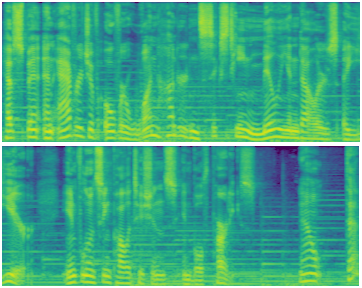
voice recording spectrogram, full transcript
have spent an average of over $116 million a year influencing politicians in both parties. Now, that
